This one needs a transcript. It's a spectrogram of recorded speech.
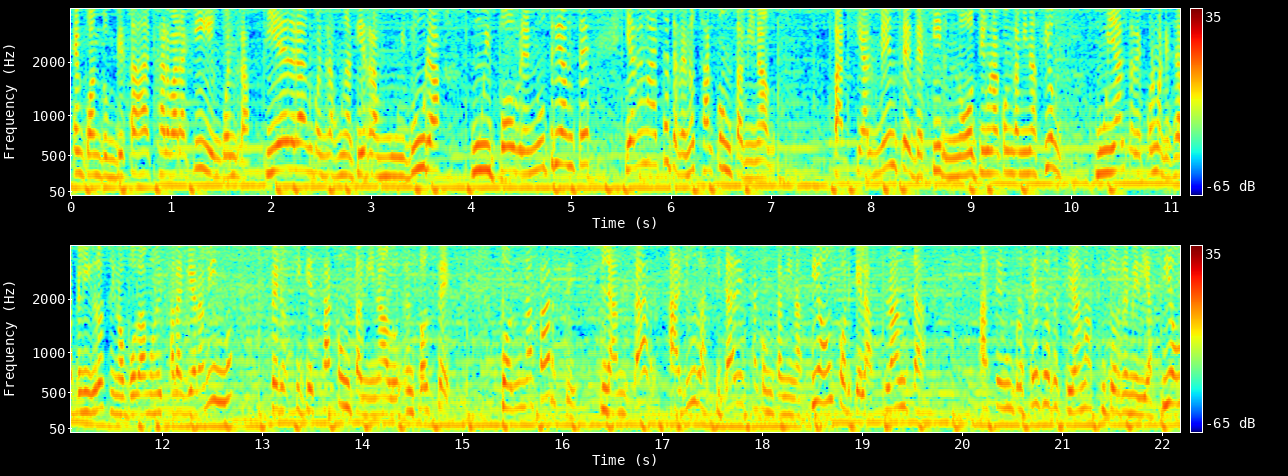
En cuanto empiezas a escarbar aquí encuentras piedra, encuentras una tierra muy dura, muy pobre en nutrientes y además este terreno está contaminado. Parcialmente, es decir, no tiene una contaminación muy alta de forma que sea peligrosa y no podamos estar aquí ahora mismo, pero sí que está contaminado. Entonces, por una parte, plantar ayuda a quitar esa contaminación porque las plantas hacen un proceso que se llama fitorremediación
